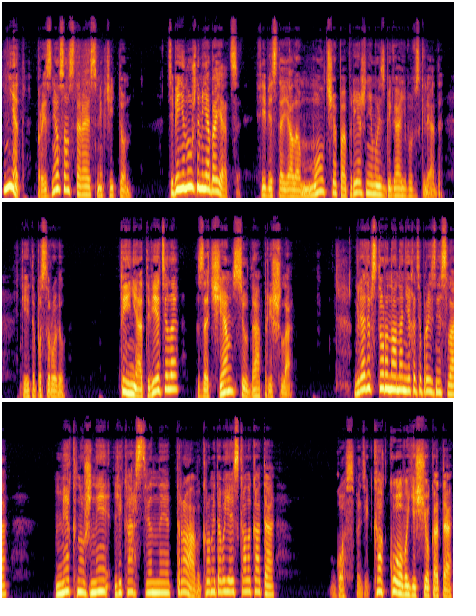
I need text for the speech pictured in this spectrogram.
Нет, — произнес он, стараясь смягчить тон. Тебе не нужно меня бояться. Фиби стояла молча, по-прежнему избегая его взгляда. Кейта посуровил. «Ты не ответила, зачем сюда пришла?» Глядя в сторону, она нехотя произнесла. Мек нужны лекарственные травы. Кроме того, я искала кота. Господи, какого еще кота?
